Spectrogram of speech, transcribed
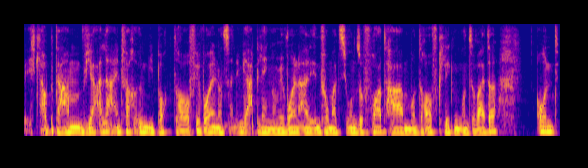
ich glaube, da haben wir alle einfach irgendwie Bock drauf. Wir wollen uns dann irgendwie ablenken und wir wollen alle Informationen sofort haben und draufklicken und so weiter. Und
